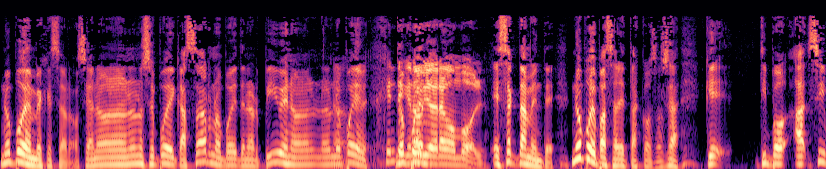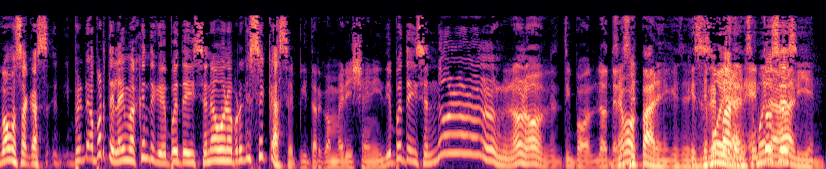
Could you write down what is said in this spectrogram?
No puede envejecer. O sea, no, no, no se puede casar, no puede tener pibes, no, no, no Claro. puede. Gente no que puede- no vio Dragon Ball. Exactamente. No puede pasar estas cosas. O sea, que. Tipo, ah, sí, vamos a casar. Pero aparte, la misma gente que después te dice, no, bueno, ¿por qué se case Peter con Mary Jane? Y después te dicen, no, no, no, no, no, no, tipo, lo Que tenemos. se separen, que se, que se se muera, separen. que se muera Entonces, alguien.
